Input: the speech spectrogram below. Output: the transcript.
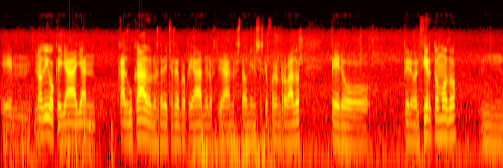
em, no digo que ya hayan caducado los derechos de propiedad de los ciudadanos estadounidenses que fueron robados, pero, pero en cierto modo, mm,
